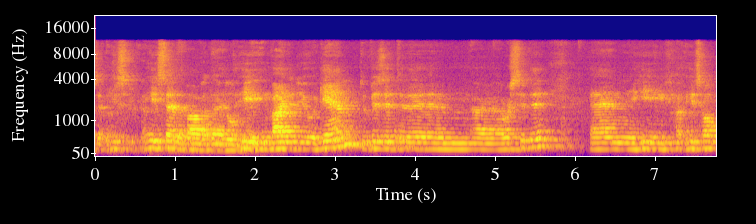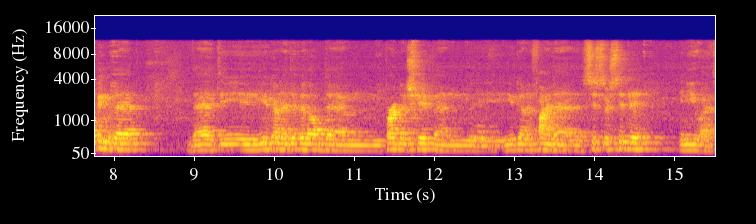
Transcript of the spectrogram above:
said, proszę he said about that Dumny. he invited you again to visit um, uh, our city, and he he's hoping that that uh, you're going to develop the um, partnership and you're going to find a sister city in the U.S.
